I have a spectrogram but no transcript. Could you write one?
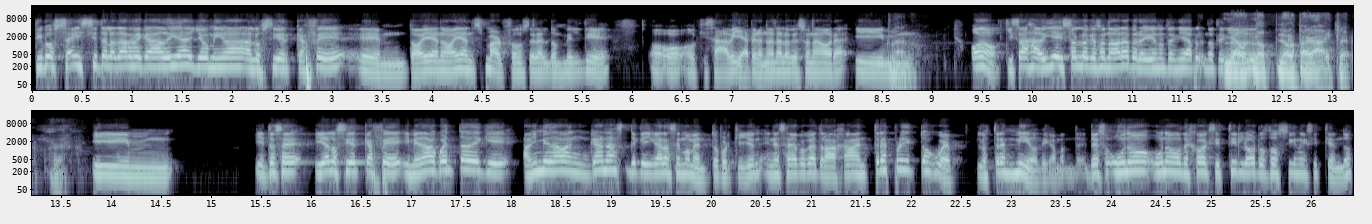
tipo 6, 7 de la tarde cada día yo me iba a los cibercafés, eh, todavía no habían smartphones, era el 2010, o, o, quizás había, pero no era lo que son ahora. Y, O no, quizás había y son lo que son ahora, pero yo no tenía... No, tenía no, no, los pagaba, claro. Y, y entonces iba a los cibercafés y me daba cuenta de que a mí me daban ganas de que llegara ese momento, porque yo en esa época trabajaba en tres proyectos web, los tres míos, digamos. De eso uno, uno dejó de existir, los otros dos siguen existiendo.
